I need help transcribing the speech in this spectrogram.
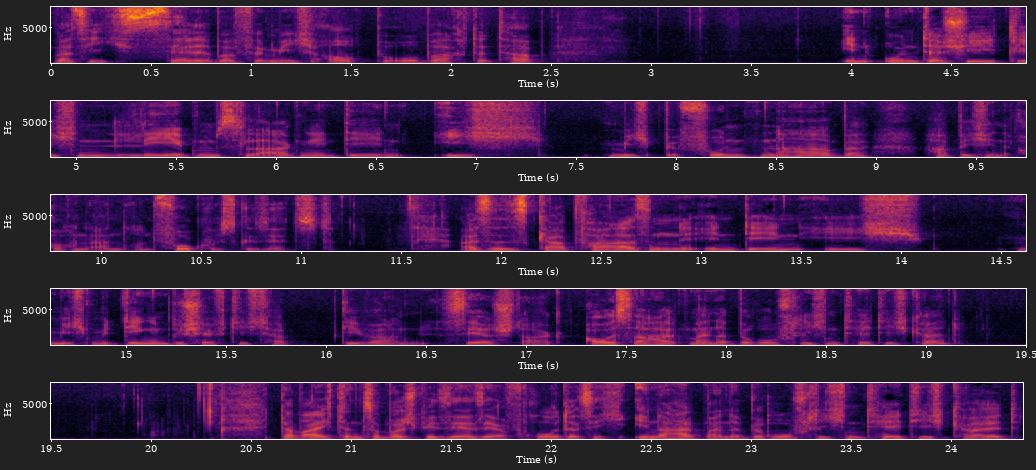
was ich selber für mich auch beobachtet habe, in unterschiedlichen Lebenslagen, in denen ich mich befunden habe, habe ich auch einen anderen Fokus gesetzt. Also es gab Phasen, in denen ich mich mit Dingen beschäftigt habe, die waren sehr stark außerhalb meiner beruflichen Tätigkeit. Da war ich dann zum Beispiel sehr, sehr froh, dass ich innerhalb meiner beruflichen Tätigkeit,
